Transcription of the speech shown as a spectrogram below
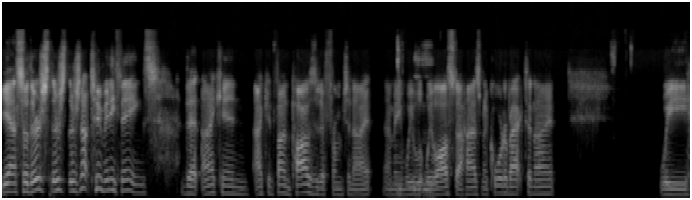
Yeah, so there's there's there's not too many things that I can I can find positive from tonight. I mean, we we lost a Heisman quarterback tonight. We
